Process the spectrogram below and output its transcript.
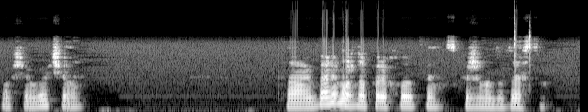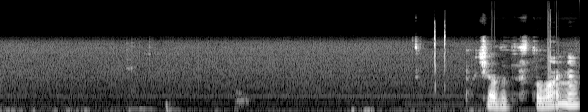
В общем, вивчили. Так, далі можна переходити, скажімо, до тесту. Почати тестування.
